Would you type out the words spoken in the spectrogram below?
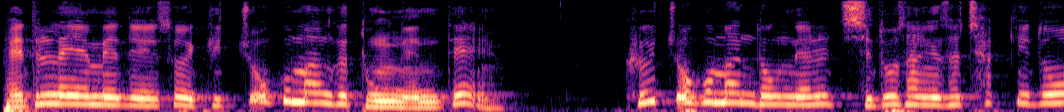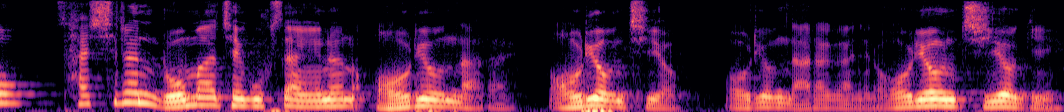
베들레헴에 대해서 그 조그만 그 동네인데 그 조그만 동네를 지도상에서 찾기도 사실은 로마 제국상에는 어려운 나라예요. 어려운 지역. 어려운 나라가 아니라 어려운 지역이.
